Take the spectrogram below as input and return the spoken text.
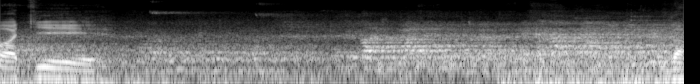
Поті. Да.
